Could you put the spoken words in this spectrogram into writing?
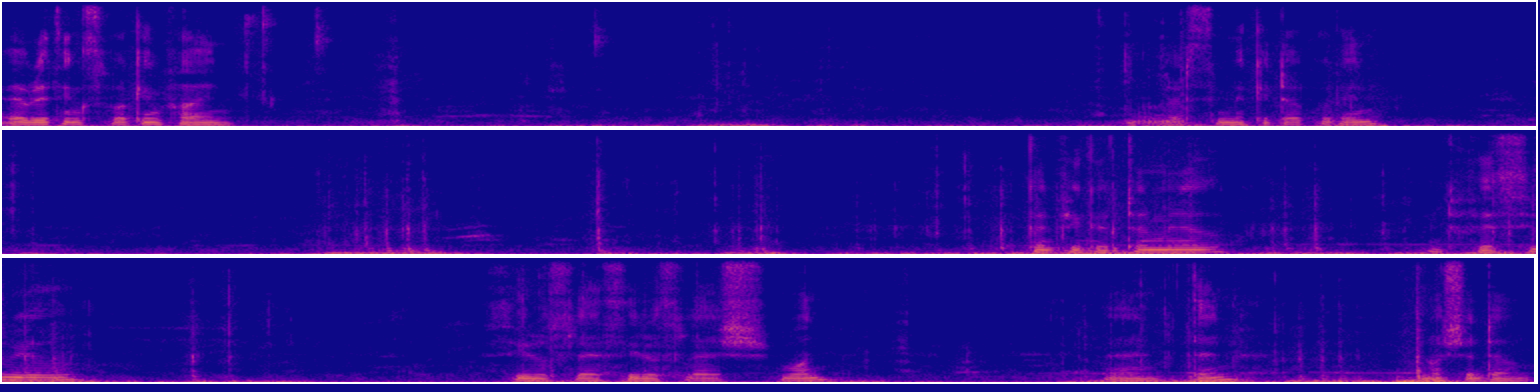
everything's working fine. Let's make it up again configure terminal interface serial 0 slash 0 slash 1 and then now shut down.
